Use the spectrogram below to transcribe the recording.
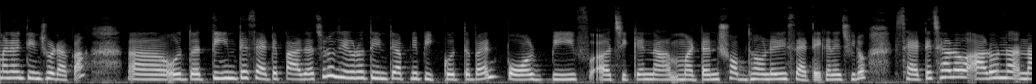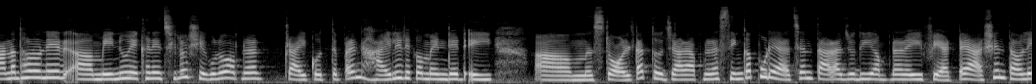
মানে ওই তিনশো টাকা ও তিনটে স্যাটে পাওয়া যাচ্ছিল। যেগুলো তিনটে আপনি পিক করতে পারেন। পর্ক বিফ চিকেন মাটন সব ধরনেরই স্যাট এখানে ছিল। স্যাটে ছাড়াও আরও নানা ধরনের মেনু এখানে ছিল, সেগুলোও আপনারা ট্রাই করতে পারেন। হাইলি রেকমেন্ডেড এই স্টলটা তো যারা আপনারা সিঙ্গাপুরে আছেন, তারা যদি আপনারা এই ফেয়ারটায় আসেন, তাহলে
